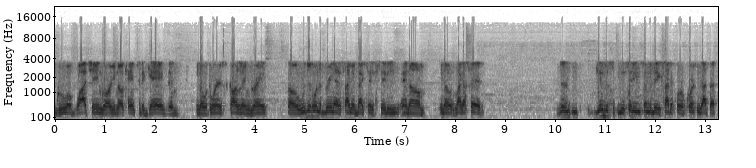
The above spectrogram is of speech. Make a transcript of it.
grew up watching, or you know, came to the games and you know, was wearing scarlet and gray. So we just wanted to bring that excitement back to the city, and um, you know, like I said, just give the, the city something to be excited for. Of course, we got the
